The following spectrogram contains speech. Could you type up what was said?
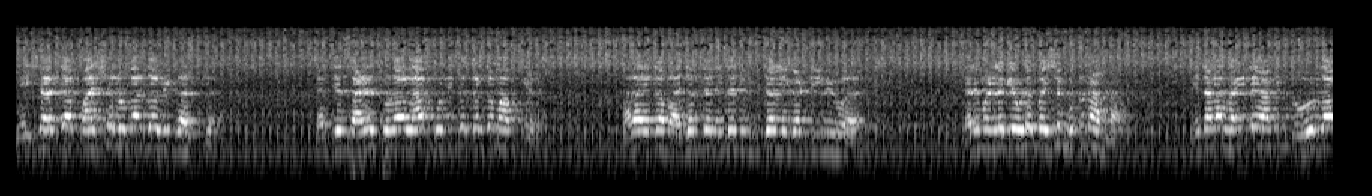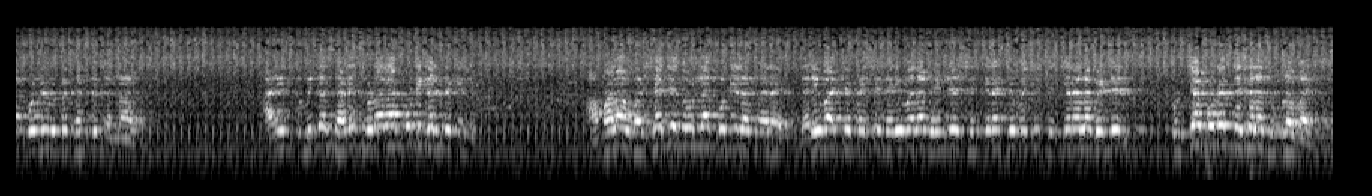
देशाच्या पाचशे लोकांचा विकास केला. त्यांचे साडे सोळा लाख कोटीचं कर्ज माफ केलं. मला एका भाजपच्या नेत्याने विचारले का टीव्हीवर? त्याने म्हटलं की एवढे पैसे कुठून आणणार? मी त्यांना सांगितलं आम्ही दोन लाख कोटी रुपये खर्च करणार. आणि तुम्ही तर साडे सोळा लाख कोटी खर्च केले. आम्हाला वर्षाचे दोन लाख कोटी लागणार आहे. गरीबाचे पैसे गरीबाला भेटले शेतकऱ्यांचे पैसे शेतकऱ्याला भेटले. पुढच्या पोटात कशाला चुकलं पाहिजे?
